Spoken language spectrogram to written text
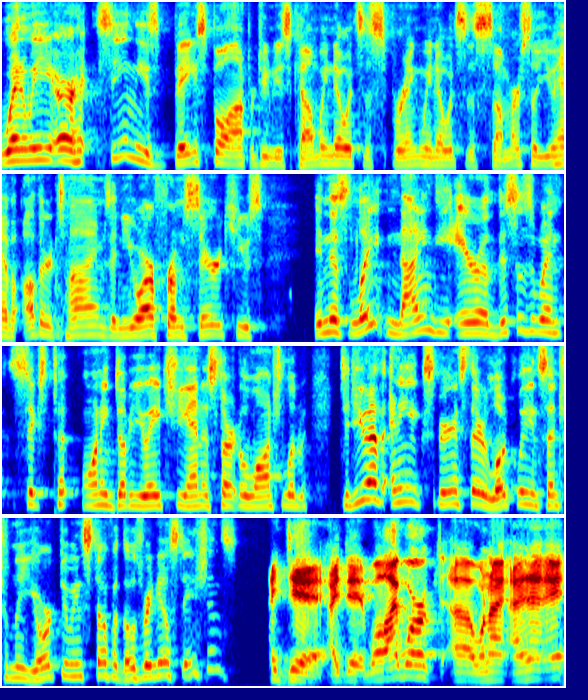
When we are seeing these baseball opportunities come, we know it's the spring, we know it's the summer, so you have other times, and you are from Syracuse in this late 90 era, this is when 620 WHEN is starting to launch a little bit. Did you have any experience there locally in central New York doing stuff with those radio stations? I did. I did. Well, I worked uh, when I, I,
